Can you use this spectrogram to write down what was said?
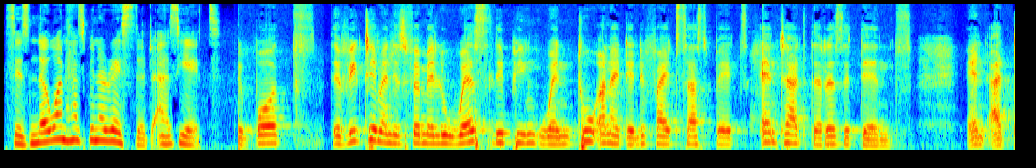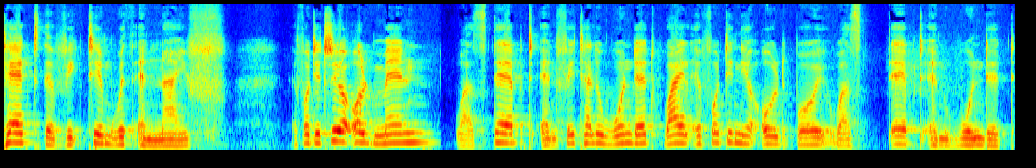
says no one has been arrested as yet. Reports the victim and his family were sleeping when two unidentified suspects entered the residence and attacked the victim with a knife. A 43 year old man was stabbed and fatally wounded, while a 14 year old boy was stabbed and wounded.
